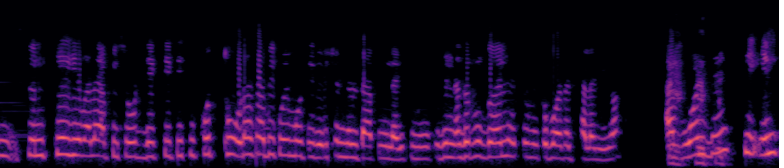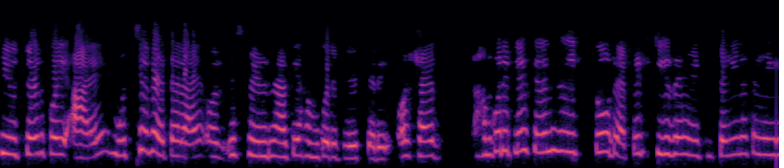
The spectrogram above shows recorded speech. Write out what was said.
सुन के ये वाला एपिसोड देख के किसी को थोड़ा सा भी कोई मोटिवेशन मिलता है अपनी लाइफ में इवन अगर वो गर्ल है तो मेरे को बहुत अच्छा लगेगा। आई वॉन्ट दिस कि इन फ्यूचर कोई आए, मुझसे बेहतर आए और इस फ़ील्ड में आके हमको रिप्लेस करे। और शायद हमको रिप्लेस करें एक तो रैपिड चीज़ें हैं कि कहीं ना कहीं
